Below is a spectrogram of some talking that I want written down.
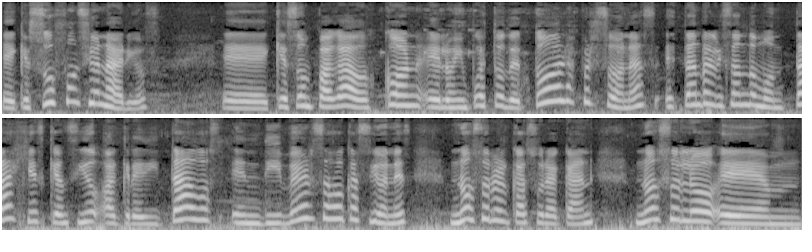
eh, que sus funcionarios, eh, que son pagados con eh, los impuestos de todas las personas, están realizando montajes que han sido acreditados en diversas ocasiones, no solo el caso Huracán, no solo em,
